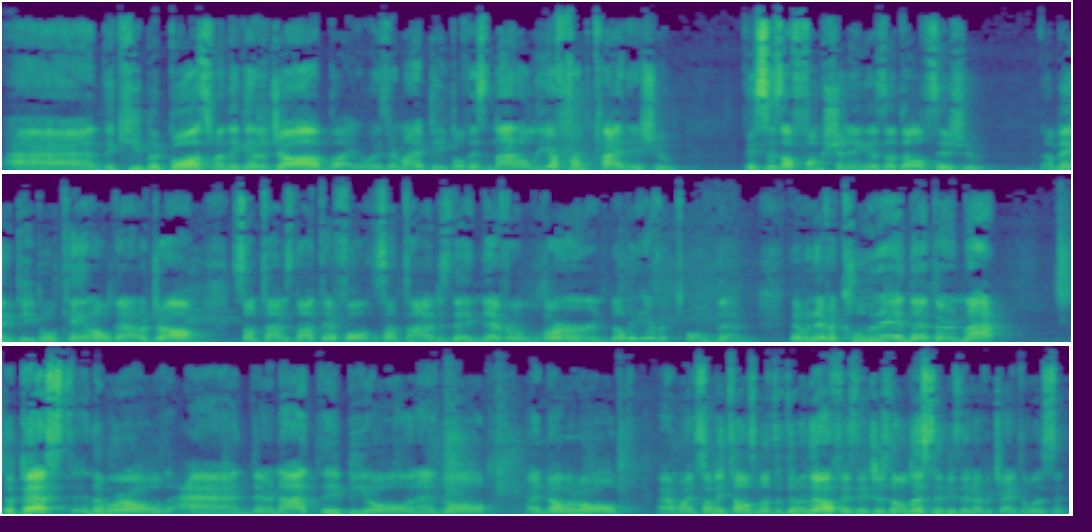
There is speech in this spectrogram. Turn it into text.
and the kibbutz boss when they get a job. I always remind people this is not only a frumkeit issue. This is a functioning as adults issue. Now, many people can't hold down a job. Sometimes not their fault, and sometimes they never learned, nobody ever told them, they were never clued in that they're not the best in the world and they're not the be all and end all and know it all. And when somebody tells them what to do in the office, they just don't listen because they're never trained to listen.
